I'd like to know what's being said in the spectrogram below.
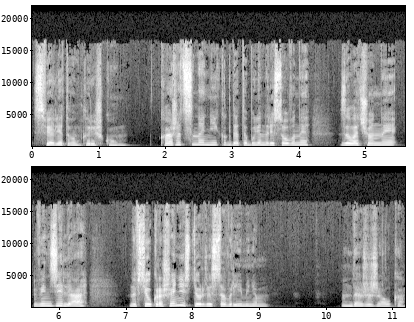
с фиолетовым корешком. Кажется, на ней когда-то были нарисованы золочёные вензеля, но все украшения стерлись со временем. Даже жалко.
